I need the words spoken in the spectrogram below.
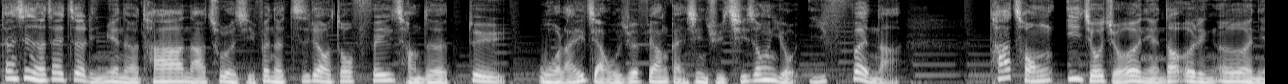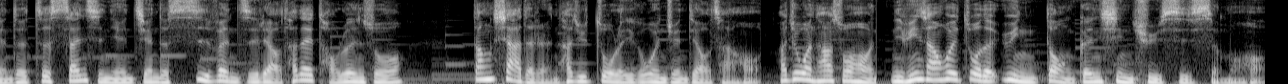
但是呢，在这里面呢，他拿出了几份的资料，都非常的对我来讲，我觉得非常感兴趣。其中有一份啊，他从一九九二年到二零二二年的这三十年间的四份资料，他在讨论说。当下的人，他去做了一个问卷调查，哈，他就问他说，哈，你平常会做的运动跟兴趣是什么，哈？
